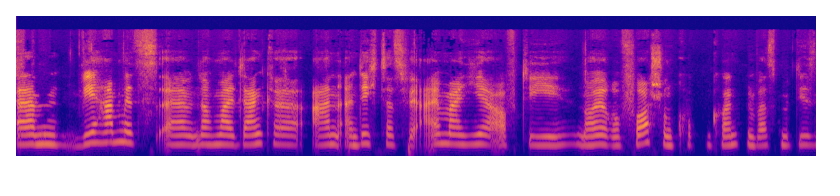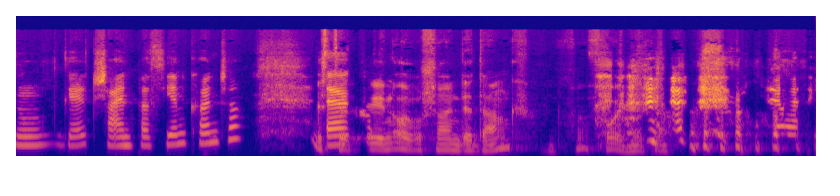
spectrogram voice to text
Ähm, wir haben jetzt äh, nochmal Danke an, an dich, dass wir einmal hier auf die neuere Forschung gucken konnten, was mit diesem Geldschein passieren könnte. Ist der äh, 10-Euro-Schein der Dank? Freue ich mich. Ja. ich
